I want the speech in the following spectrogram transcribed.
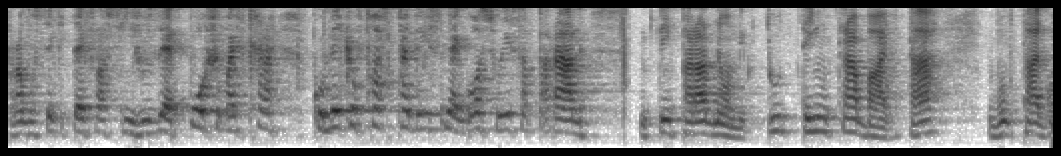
Para você que tá aí fala assim, José, poxa, mas cara, como é que eu faço para ganhar esse negócio essa parada? Não tem parada não, amigo. Tudo tem um trabalho, tá? Eu vou estar agora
